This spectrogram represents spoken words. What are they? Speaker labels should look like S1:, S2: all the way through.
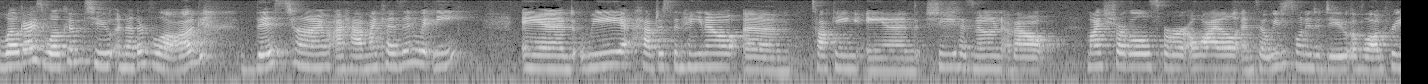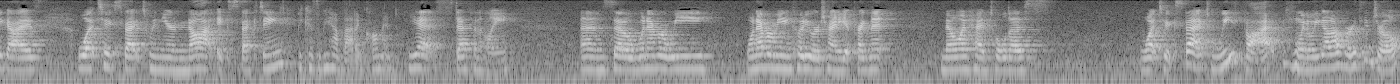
S1: Well, guys, welcome to another vlog. This time I have my cousin Whitney, and we have just been hanging out, um, talking, and she has known about my struggles for a while, and so we just wanted to do a vlog for you guys what to expect when you're not expecting.
S2: because we have that in common.
S1: Yes, definitely. Um, so whenever we, whenever me and Cody were trying to get pregnant, no one had told us what to expect. We thought when we got off birth control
